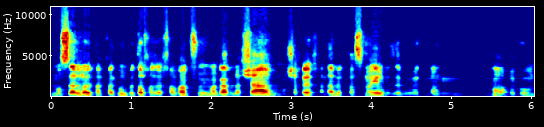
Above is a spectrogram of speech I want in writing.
מוסר לו את הכדור בתוך הרחבה כשהוא עם הגב לשער, הוא משחרר לך דאבל פס מהיר, וזה באמת גם נגמר בגול.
